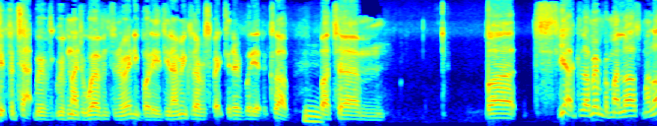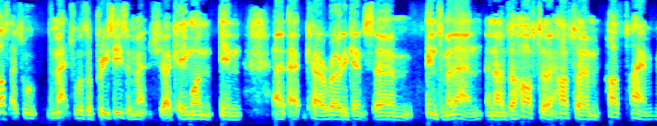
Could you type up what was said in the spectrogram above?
tit for tat with, with Nigel Worthington or anybody. Do you know what I mean? Because I respected everybody at the club. Mm. But um, but yeah, because I remember my last my last actual match was a pre-season match. I came on in at, at Carrow Road against um, Inter Milan, and I was a half time half time half time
